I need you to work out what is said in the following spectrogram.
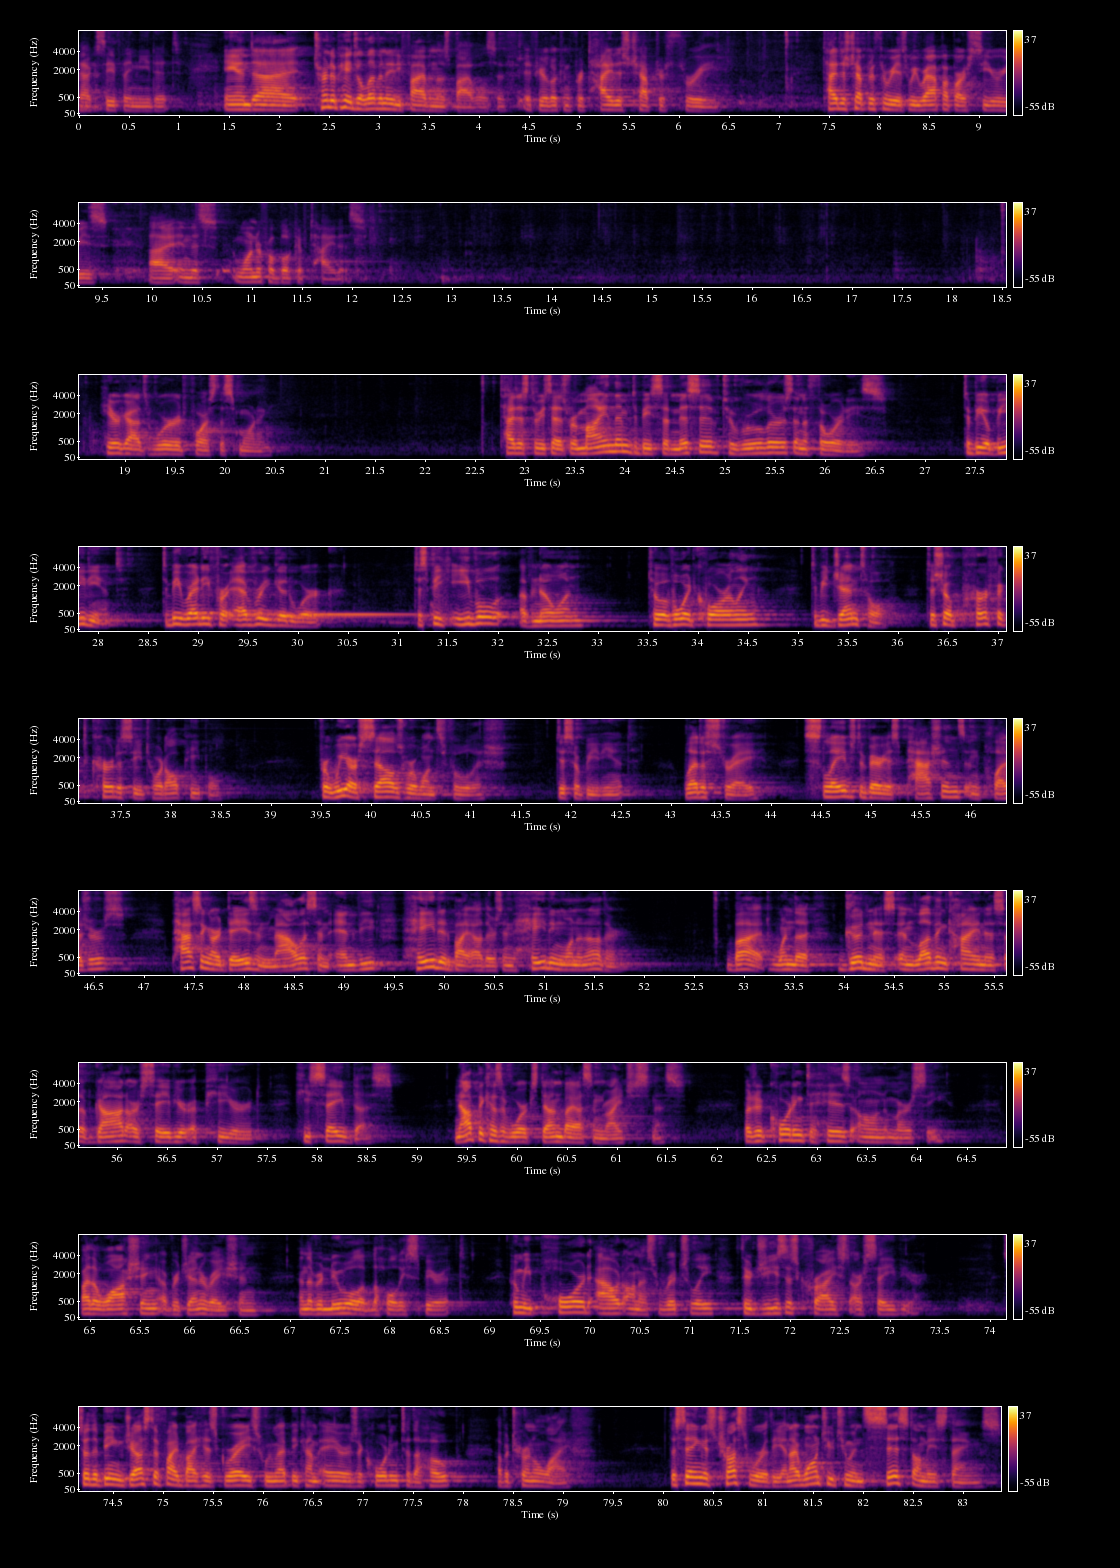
text, see if they need it. And uh, turn to page 1185 in those Bibles if, if you're looking for Titus chapter 3. Titus chapter 3 as we wrap up our series uh, in this wonderful book of Titus. Hear God's word for us this morning. Titus 3 says, Remind them to be submissive to rulers and authorities, to be obedient, to be ready for every good work, to speak evil of no one, to avoid quarreling, to be gentle, to show perfect courtesy toward all people. For we ourselves were once foolish, disobedient, led astray, slaves to various passions and pleasures, passing our days in malice and envy, hated by others and hating one another. But when the goodness and loving kindness of God our Savior appeared, he saved us, not because of works done by us in righteousness, but according to his own mercy, by the washing of regeneration and the renewal of the Holy Spirit, whom he poured out on us richly through Jesus Christ our Savior, so that being justified by his grace, we might become heirs according to the hope of eternal life. The saying is trustworthy, and I want you to insist on these things,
